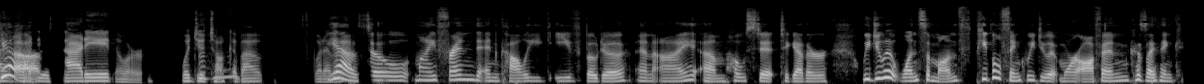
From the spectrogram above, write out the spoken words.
Yeah. How you started or what you talk Mhm. about? Whatever. Yeah, so my friend and colleague Eve Bodeux and I um, host it together. We do it once a month. People think we do it more often because I think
